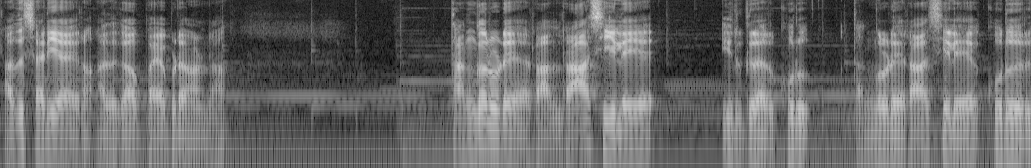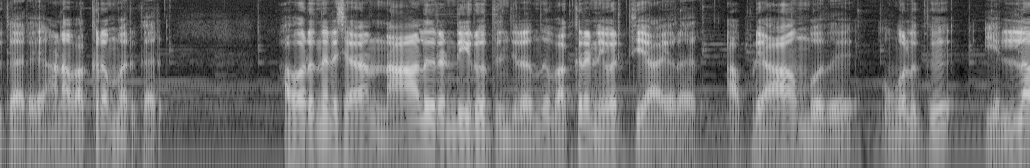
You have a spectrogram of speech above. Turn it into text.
அது சரியாயிரும். அதுக்காக பயப்பட வேண்டாம். தங்களுடைய ரா- ராசியிலேயே இருக்கிறார் குரு. தங்களுடைய ராசியிலேயே குரு இருக்கார். ஆனால் வக்கரமாக இருக்கார். அவர் வந்து என்ன செய்யறாரு நாலு ரெண்டு இருபத்தஞ்சிலேருந்து வக்ர நிவர்த்தி ஆகிறார். அப்படி ஆகும்போது உங்களுக்கு எல்லா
